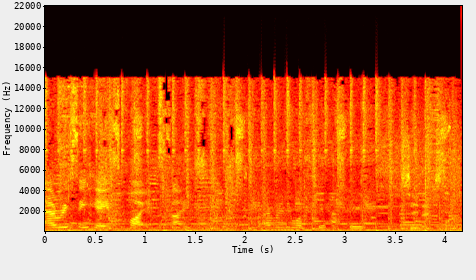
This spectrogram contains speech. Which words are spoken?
Everything here is quite exciting. I really want to be happy. See you next time.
